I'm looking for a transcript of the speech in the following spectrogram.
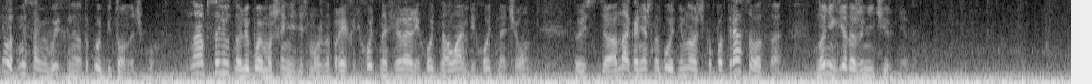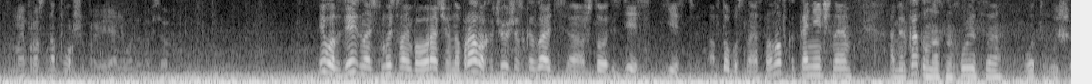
И вот мы с вами выехали на такую бетоночку. На абсолютно любой машине здесь можно проехать, хоть на Феррари, хоть на Ламбе, хоть на чем. То есть она, конечно, будет немножечко потрясываться, но нигде даже не чиркнет. Мы просто на Porsche проверяли вот это все. И вот здесь, значит, мы с вами поворачиваем направо. Хочу еще сказать, э, что здесь есть автобусная остановка конечная, а Мерката у нас находится вот выше.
